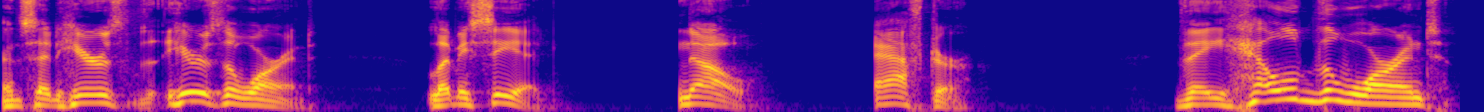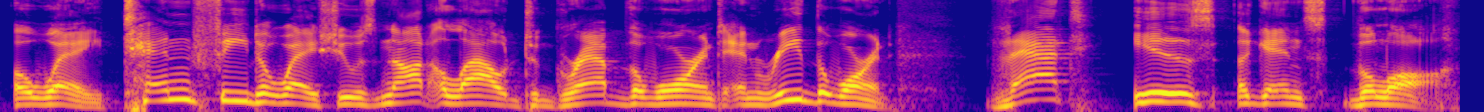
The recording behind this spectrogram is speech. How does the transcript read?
and said, "Here's the, here's the warrant. Let me see it." No. After they held the warrant away, 10 feet away. She was not allowed to grab the warrant and read the warrant. That is against the law.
